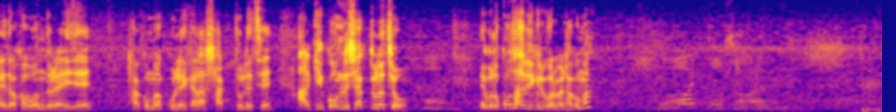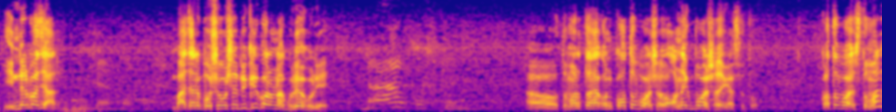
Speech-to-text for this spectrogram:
এই দেখো বন্ধুরা এই যে ঠাকুমা কুলেখারা শাক তুলেছে। আর কি কমলি শাক তুলেছো? হ্যাঁ, এগুলো কোথায় বিক্রি করবে ঠাকুমা? ইন্ডার বাজার। বাজারে বসে বসে বিক্রি করো না ঘুরে ঘুরে। ও তোমার তো এখন কত বয়স হবে? অনেক বয়স হয়ে গেছে তো। কত বয়স তোমার?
